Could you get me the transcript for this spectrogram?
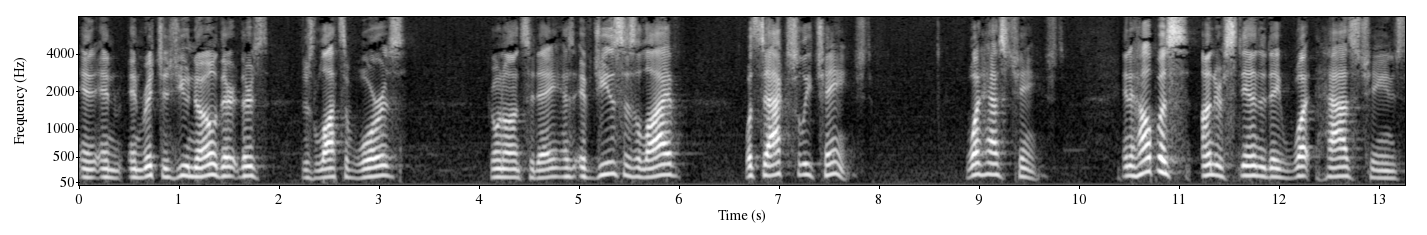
and, and, and Rich, as you know, there, there's, there's lots of wars going on today. As, if Jesus is alive, what's actually changed? What has changed? And to help us understand today what has changed,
